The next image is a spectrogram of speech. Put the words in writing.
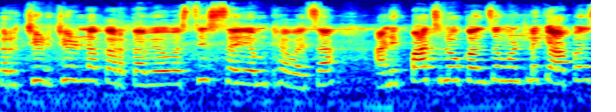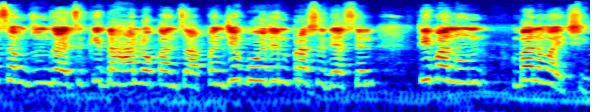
तर चिडचिड न करता व्यवस्थित संयम ठेवायचा आणि पाच लोकांचं म्हटलं की आपण समजून जायचं की दहा लोकांचं आपण जे भोजन प्रसिद्धी असेल ती बनवून बनवायची.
